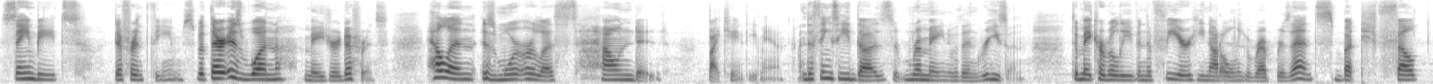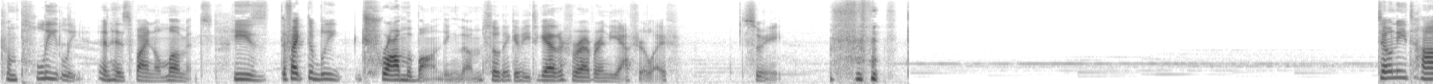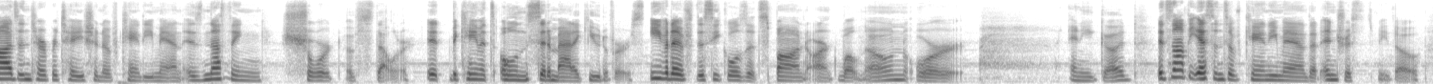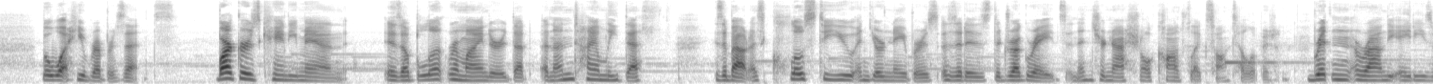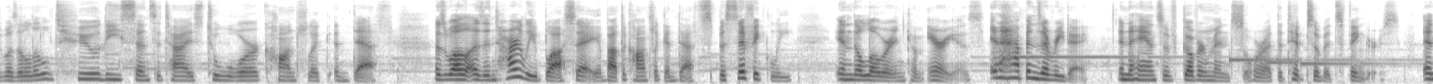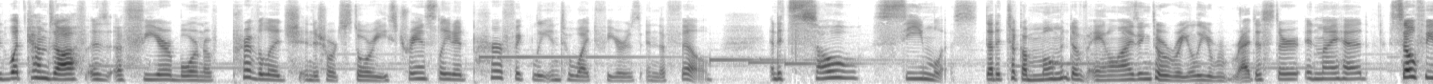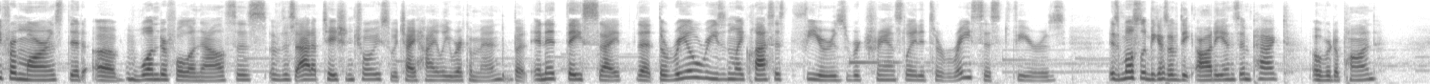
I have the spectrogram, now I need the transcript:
Same beats, different themes, but there is one major difference. Helen is more or less hounded by Candyman. And the things he does remain within reason to make her believe in the fear he not only represents, but felt completely in his final moments. He's effectively trauma bonding them so they can be together forever in the afterlife. Sweet. Tony Todd's interpretation of Candyman is nothing short of stellar. It became its own cinematic universe, even if the sequels it spawned aren't well known or any good. It's not the essence of Candyman that interests me, though, but what he represents. Barker's Candyman is a blunt reminder that an untimely death is about as close to you and your neighbors as it is the drug raids and international conflicts on television. Britain around the 80s was a little too desensitized to war, conflict, and death, as well as entirely blase about the conflict and death specifically in the lower income areas. It happens every day, in the hands of governments or at the tips of its fingers. And what comes off as a fear born of privilege in the short stories translated perfectly into white fears in the film. And it's so seamless that it took a moment of analyzing to really register in my head. Sophie from Mars did a wonderful analysis of this adaptation choice, which I highly recommend, but in it they cite that the real reason why classist fears were translated to racist fears is mostly because of the audience impact over the pond.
